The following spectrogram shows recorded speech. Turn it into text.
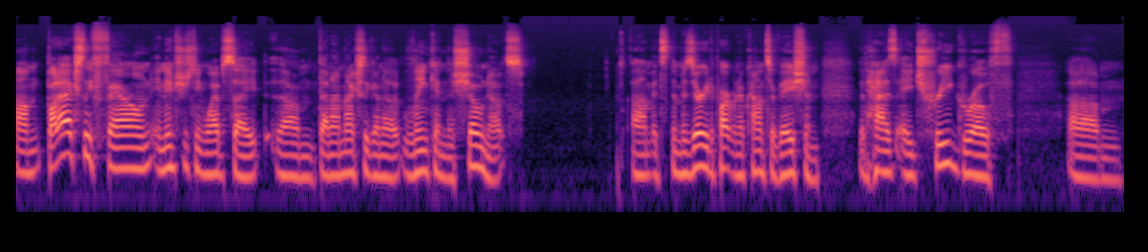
Um, but I actually found an interesting website um, that I'm actually going to link in the show notes. Um, it's the Missouri Department of Conservation that has a tree growth um,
